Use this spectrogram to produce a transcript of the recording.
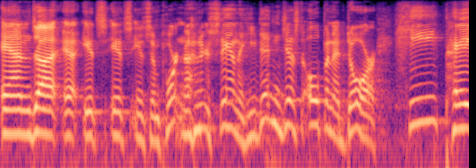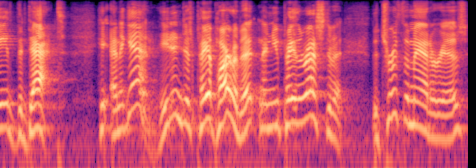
And uh, it's, it's, it's important to understand that He didn't just open a door, He paid the debt. He, and again, He didn't just pay a part of it and then you pay the rest of it. The truth of the matter is,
